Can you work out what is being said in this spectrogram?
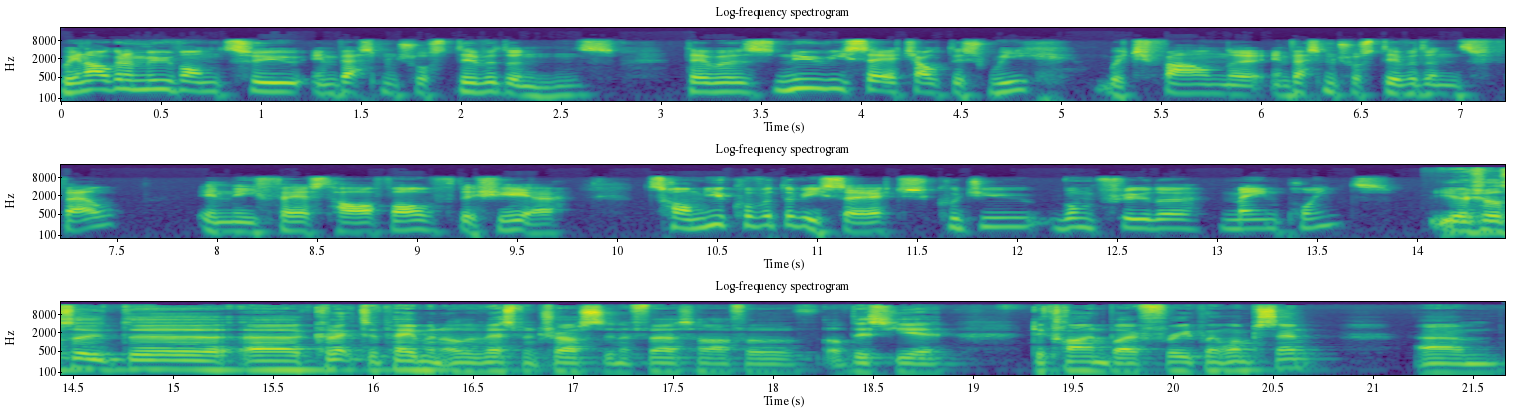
We're now going to move on to investment trust dividends. There was new research out this week which found that investment trust dividends fell in the first half of this year. Tom, you covered the research. Could you run through the main points? Yeah, sure. So the uh, collective payment of investment trusts in the first half of, of this year declined by 3.1%. Um,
